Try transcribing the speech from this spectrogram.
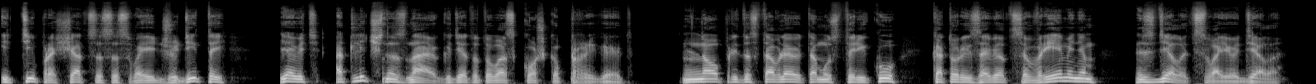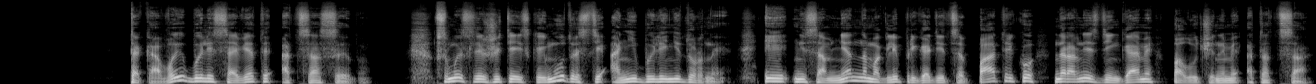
идти прощаться со своей Джудитой. Я ведь отлично знаю, где тут у вас кошка прыгает. Но предоставляю тому старику, который зовется временем, сделать свое дело. Таковы были советы отца сыну. В смысле житейской мудрости они были не дурны и, несомненно, могли пригодиться Патрику наравне с деньгами, полученными от отца.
